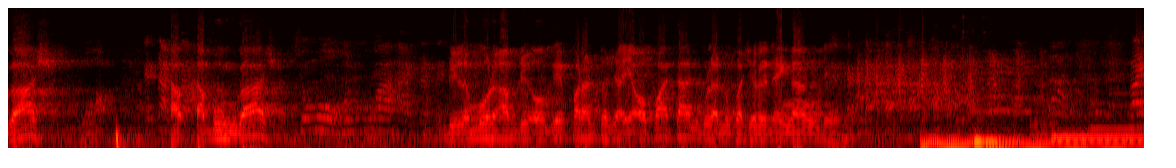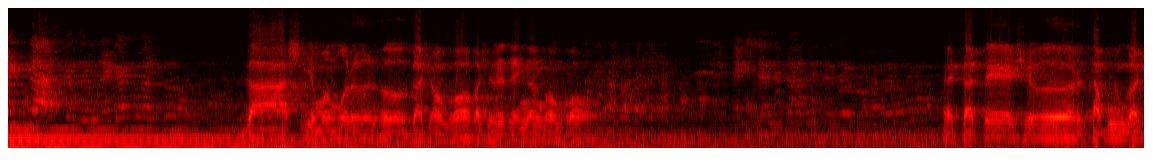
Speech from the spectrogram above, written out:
gas tabung gas. Di lemur Abdi Oge paranto saya opatan bulan luka engang gas yang memerun gas ongko kasih engang ongko. tabung gas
